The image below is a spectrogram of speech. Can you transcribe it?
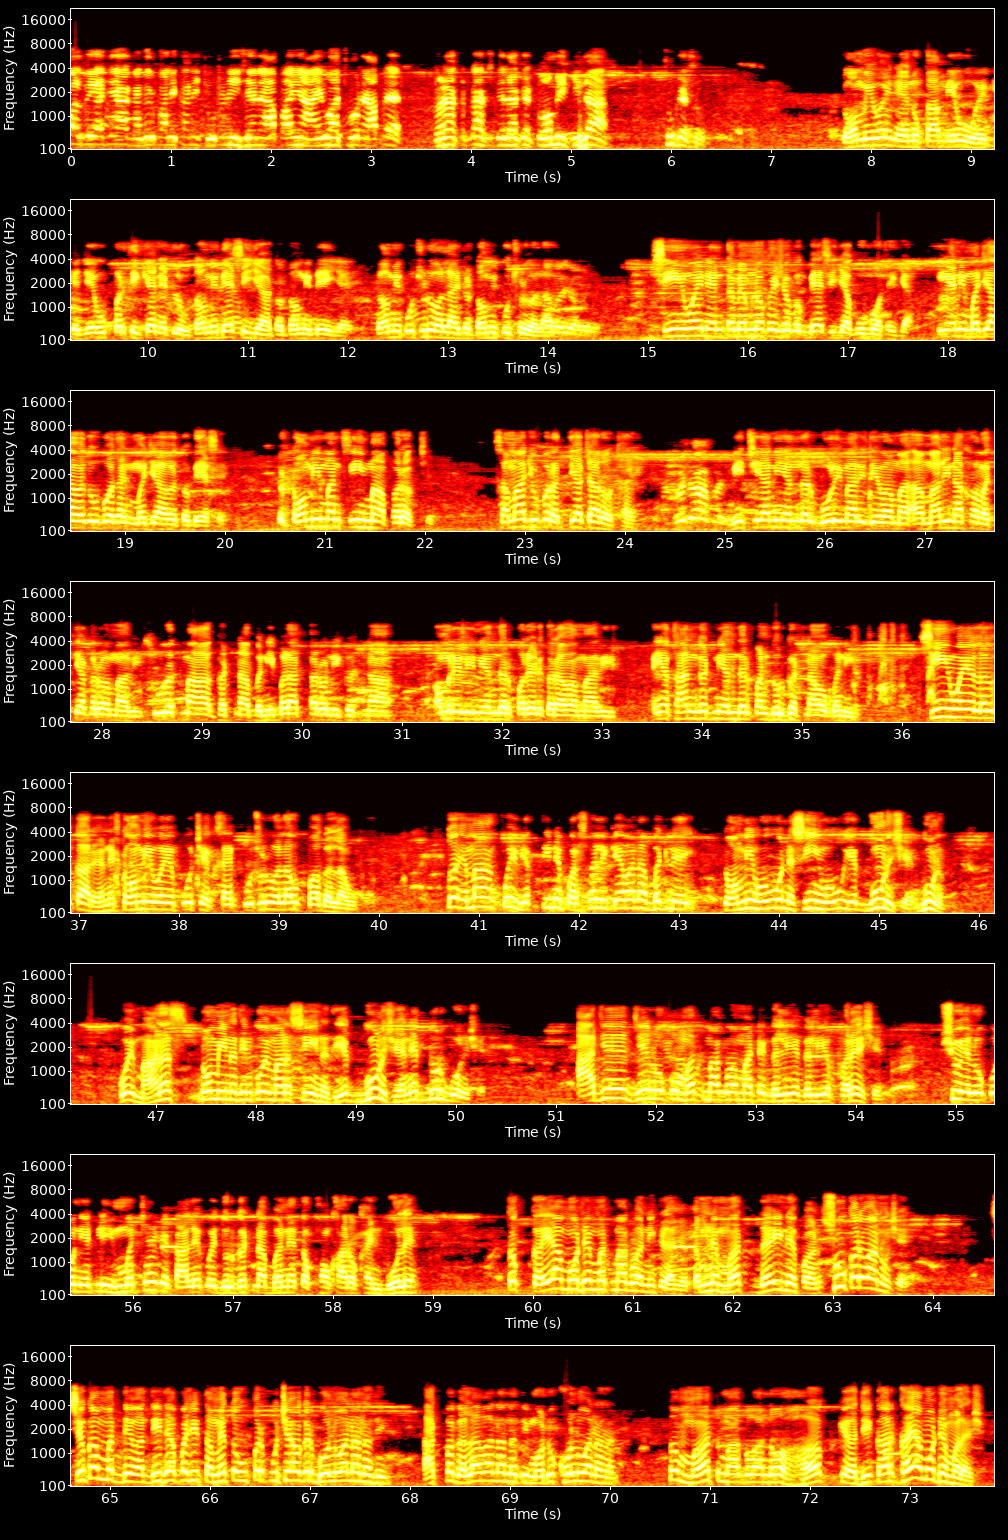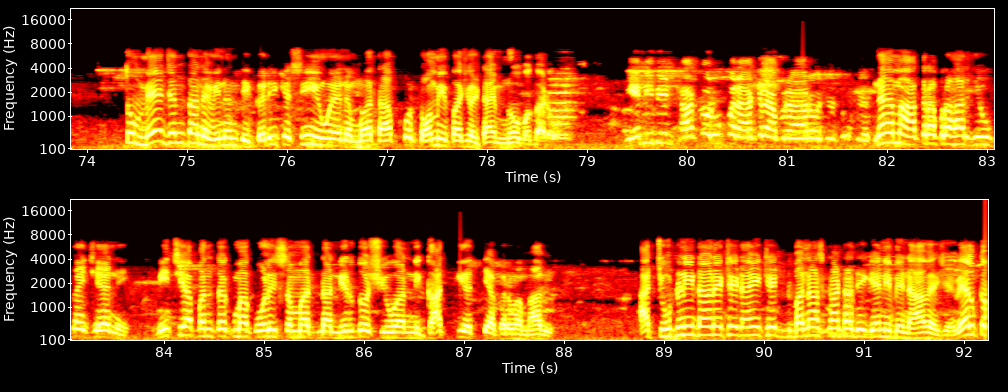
ગોપાલભાઈ આજે આ નગરપાલિકાની ચૂંટણી છે ને આપ અહીંયા આવ્યા છો ને આપે ઘણા કટાક્ષ કર્યા કે ટોમી કીધા. શું કહેશો? ટોમી હોય ને એનું કામ એવું હોય કે જે ઉપરથી કે ને એટલું. ટોમી બેસી જાય તો ટોમી બેસી જાય. ટોમી પૂછડું હલાય તો ટોમી પૂછડું હલાવે. સિંહ હોય ને એને તમે એમ ન કહી શકો કે બેસી જા ઊભો થઈ ગયા. એ એની મજા આવે તો ઊભો થાય ને મજા આવે તો બેસે. તો ટોમીમાં સિંહ સિંહમાં ફરક છે. સમાજ ઉપર અત્યાચારો થાય. વીંછિયાની અંદર ગોળી મારી દેવામાં મારી નાખવામાં હત્યા કરવામાં આવી. સુરતમાં આ ઘટના બની, બળાત્કારોની ઘટના, અમરેલીની અંદર પરેડ કરાવવામાં આવી. અહીંયા થાનગઢની અંદર પણ દુર્ઘટનાઓ બની. સિંહ હોય લલકારે અને ટોમી હોય પૂછે કે સાહેબ, પૂછડું હલાવું, પગ હલાવું. તો એમાં કોઈ વ્યક્તિને પર્સનલી કહેવાના બદલે ટોમી હોવું અને સિંહ હોવું એક ગુણ છે, ગુણ. કોઈ માણસ ટોમી નથી ને કોઈ માણસ સિંહ નથી. એક ગુણ છે અને એક દુર્ગુણ છે. આજે જે લોકો મત માગવા માટે ગલીએ ગલીએ ફરે છે, શું એ લોકોની એટલી હિંમત છે કે કાલે કોઈ દુર્ઘટના બને તો ખોખારો ખાઈને બોલે? તો કયા મોઢે મત માગવા નીકળ્યા છે? તમને મત દઈને પણ શું કરવાનું છે? શું કામ મત દેવા? દીધા પછી તમે તો ઉપર પૂછ્યા વગર બોલવાના નથી, હાથ પગ હલાવવાના નથી, મોઢું ખોલવાના નથી. તો મત માગવાનો હક કે અધિકાર કયા મોઢે મળે છે? તો મેં જનતાને વિનંતી કરી કે સિંહ, હું એને મત આપો, ટોમી પાછળ ટાઈમ ન બગાડો બેન ઠાકોર ઉપર આકરા પ્રહારો છે, શું કહેશો ના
